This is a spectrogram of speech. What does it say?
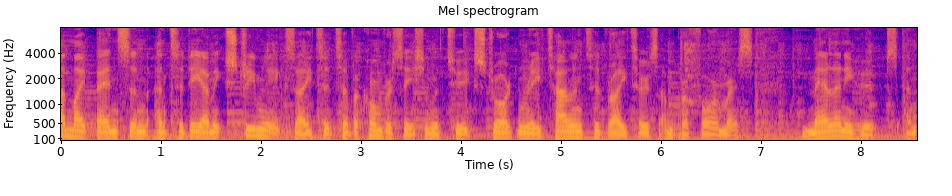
I'm Mike Benson, and today I'm extremely excited to have a conversation with two extraordinary talented writers and performers, Melanie Hoopes and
